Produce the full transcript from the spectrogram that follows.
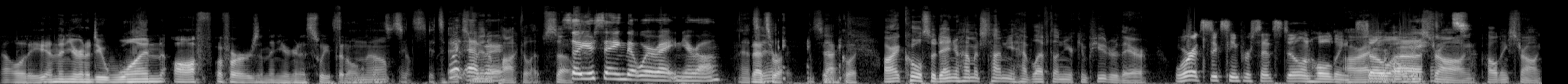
Melody, and then you're going to do one off of hers, and then you're going to sweep it all. No, That's- it's it's X Men Apocalypse. So, So you're saying that we're right and you're wrong? that's, That's right. Exactly. All right, cool. So Daniel, how much time do you have left on your computer there? We're at 16% still and holding. All right, so, we're holding uh, strong. Holding strong.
